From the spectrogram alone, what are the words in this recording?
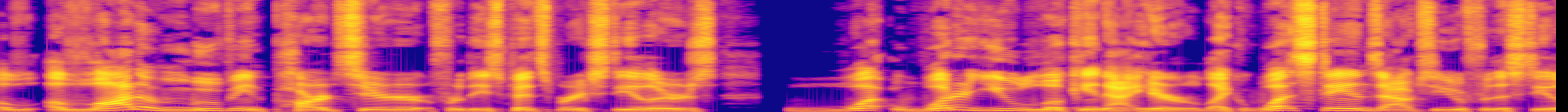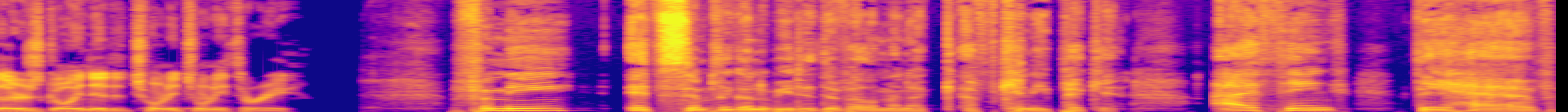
A, a, lot of moving parts here for these Pittsburgh Steelers. What what are you looking at here? Like what stands out to you for the Steelers going into 2023? For me, it's simply going to be the development of, of Kenny Pickett. I think they have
